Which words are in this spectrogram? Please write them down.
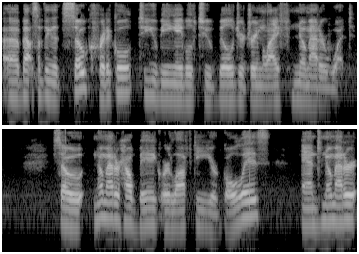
about something that's so critical to you being able to build your dream life no matter what. So, no matter how big or lofty your goal is, and no matter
